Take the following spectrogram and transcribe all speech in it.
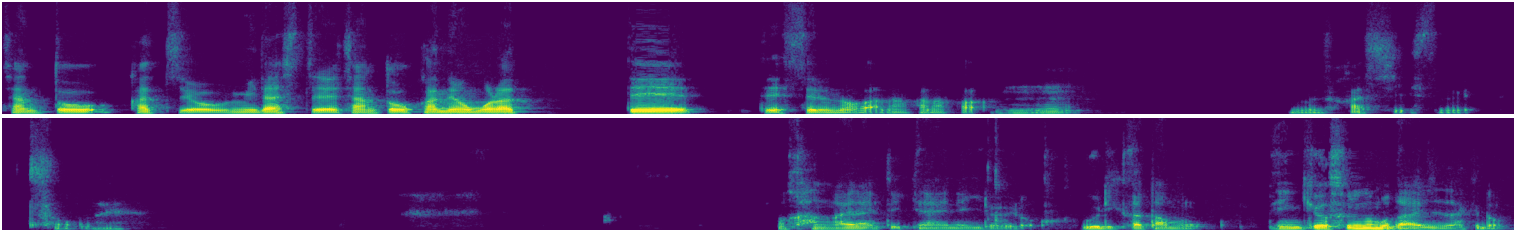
ちゃんと価値を生み出して、ちゃんとお金をもらってってするのがなかなかうんうん。難しいですね。そうね。まあ考えないといけないね、いろいろ。売り方も、勉強するのも大事だけど、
